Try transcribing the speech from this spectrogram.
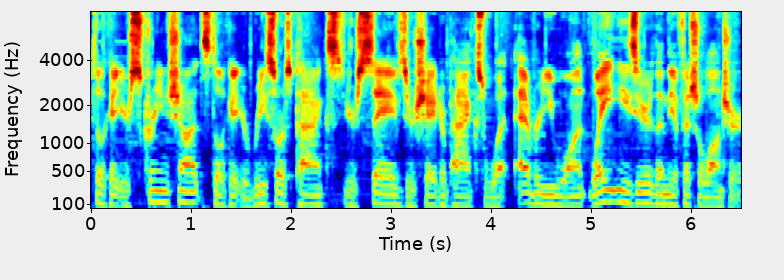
to look at your screenshots, to look at your resource packs, your saves, your shader packs, whatever you want, way easier than the official launcher.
